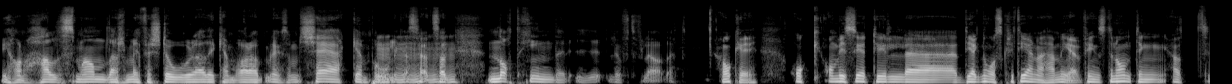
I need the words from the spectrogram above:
vi har halsmandlar som är för stora, det kan vara liksom käken på mm, olika mm, sätt. Så att mm. något hinder i luftflödet. Okej, okay. och om vi ser till eh, diagnoskriterierna här med, finns det någonting att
